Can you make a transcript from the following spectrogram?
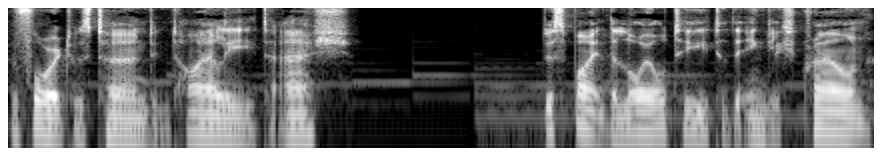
before it was turned entirely to ash. Despite the loyalty to the English crown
